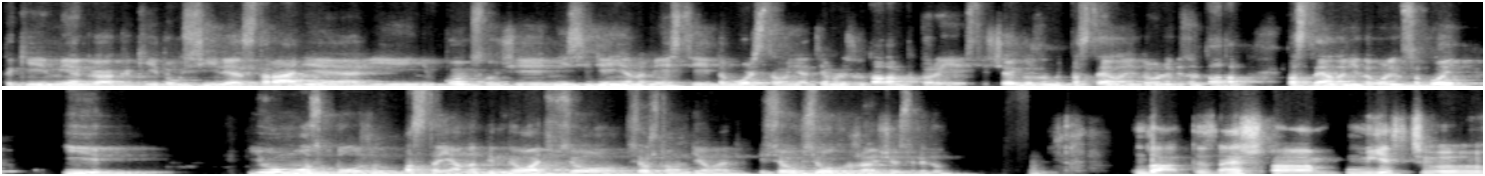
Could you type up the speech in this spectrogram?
такие мега какие-то усилия, старания и ни в коем случае не сидение на месте и довольствование тем результатом, который есть. Человек должен быть постоянно недоволен результатом, постоянно недоволен собой, и его мозг должен постоянно пинговать все, все что он делает, и все, всю окружающую среду. Да, ты знаешь, есть э,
